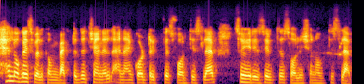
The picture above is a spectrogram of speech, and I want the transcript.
hello guys welcome back to the channel and i got request for this lab. So here is the solution of this lab.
